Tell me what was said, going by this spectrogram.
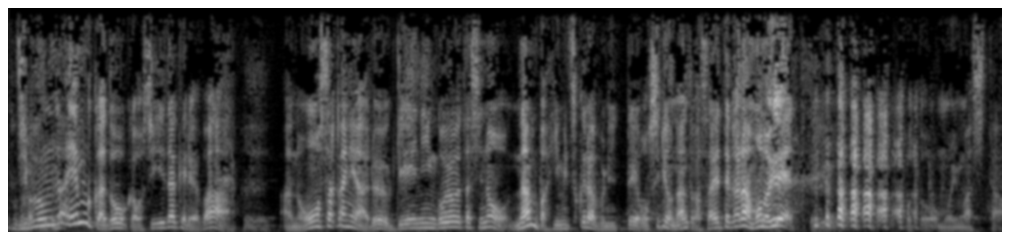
自分が M かどうかを知りたければ、あの、大阪にある芸人御用達のナンバ秘密クラブに行って、お尻をなんとかされてから物言えっていうことを思いました。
